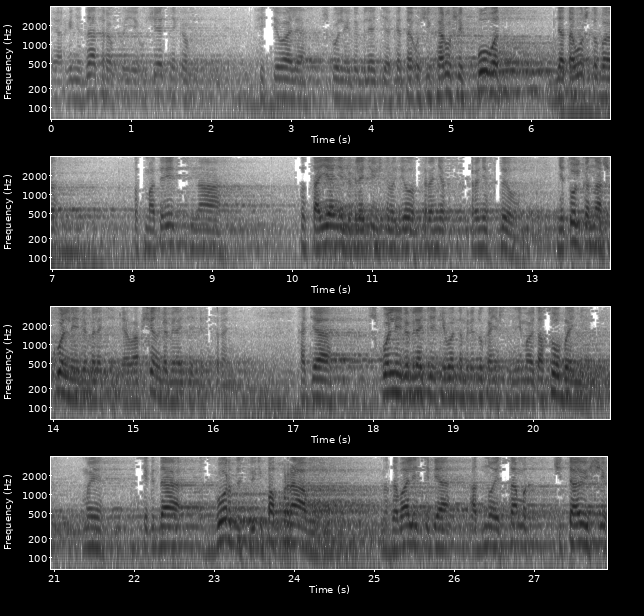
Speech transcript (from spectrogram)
и организаторов, и участников фестиваля школьных библиотек. Это очень хороший повод для того, чтобы посмотреть на состояние библиотечного дела в стране, в стране в целом. Не только на школьные библиотеки, а вообще на библиотеки в стране. Хотя школьные библиотеки в этом ряду, конечно, занимают особое место. Мы всегда с гордостью и по праву называли себя одной из самых читающих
